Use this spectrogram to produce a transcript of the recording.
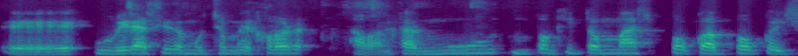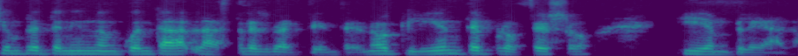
eh, hubiera sido mucho mejor avanzar un poquito más poco a poco y siempre teniendo en cuenta las tres vertientes, ¿no? cliente, proceso y empleado.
